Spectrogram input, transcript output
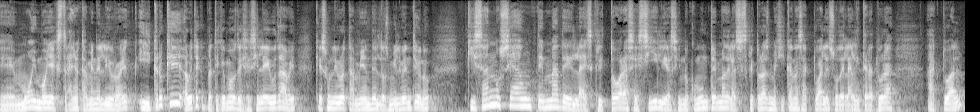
Eh, muy, muy extraño también el libro. ¿eh? Y creo que ahorita que platiquemos de Cecilia Eudave, que es un libro también del 2021, quizá no sea un tema de la escritora Cecilia, sino como un tema de las escritoras mexicanas actuales o de la literatura actual.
